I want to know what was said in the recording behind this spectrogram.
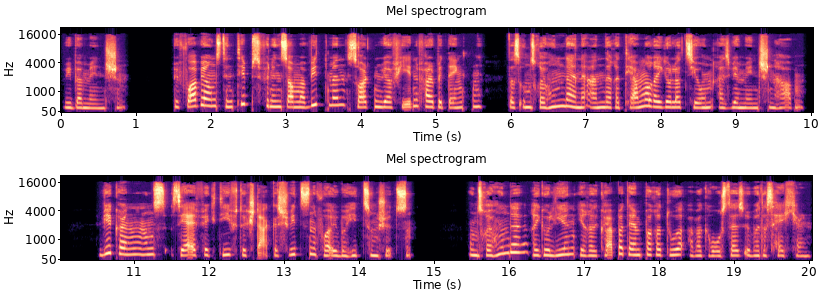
wie bei Menschen. Bevor wir uns den Tipps für den Sommer widmen, sollten wir auf jeden Fall bedenken, dass unsere Hunde eine andere Thermoregulation als wir Menschen haben. Wir können uns sehr effektiv durch starkes Schwitzen vor Überhitzung schützen. Unsere Hunde regulieren ihre Körpertemperatur aber großteils über das Hecheln.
